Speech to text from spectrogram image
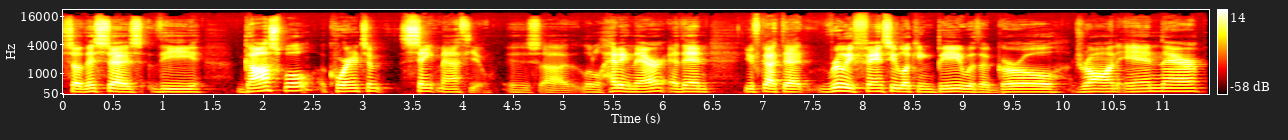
So this says the Gospel according to St. Matthew is a little heading there. And then you've got that really fancy looking B with a girl drawn in there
